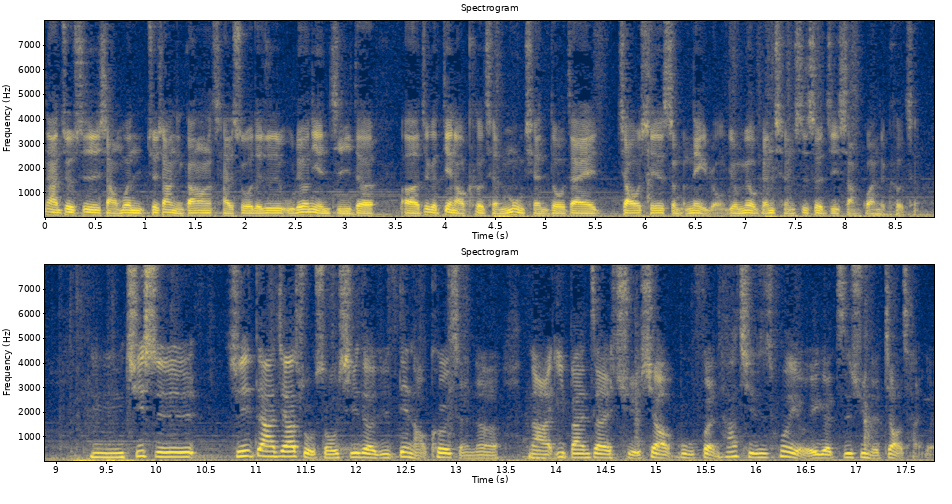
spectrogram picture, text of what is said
那就是想问，就像你刚刚才说的，就是五六年级的呃这个电脑课程目前都在教些什么内容？有没有跟城市设计相关的课程？嗯，其实。其实大家所熟悉的就是电脑课程呢，那一般在学校部分，它其实会有一个资讯的教材的。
